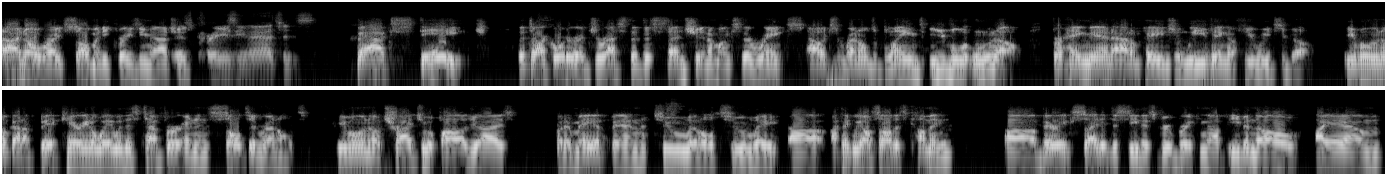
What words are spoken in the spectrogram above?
I know, right? So many crazy matches. crazy matches. Backstage, the Dark Order addressed the dissension amongst their ranks. Alex Reynolds blamed Evil Uno for Hangman Adam Page leaving a few weeks ago. Evil Uno got a bit carried away with his temper and insulted Reynolds. Evil Uno tried to apologize, but it may have been too little too late. Uh, I think we all saw this coming. Uh, very excited to see this group breaking up, even though I am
